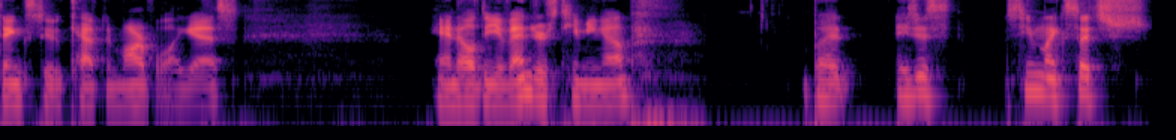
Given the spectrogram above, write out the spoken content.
thanks to Captain Marvel, I guess, and all the Avengers teaming up. But it just seemed like such,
